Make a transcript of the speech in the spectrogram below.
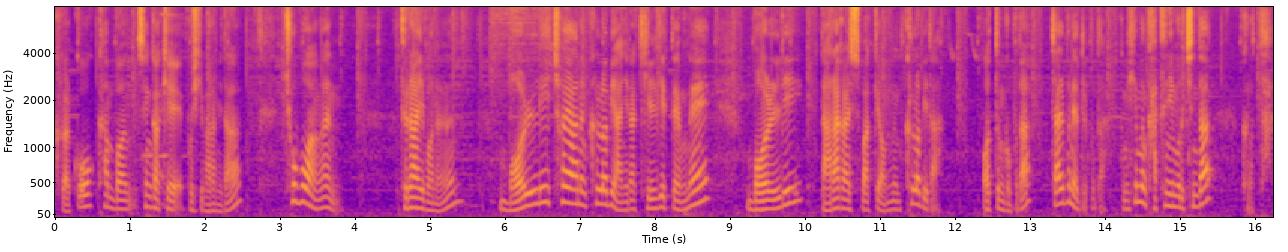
그걸 꼭 한번 생각해 보시기 바랍니다. 초보왕은 드라이버는 멀리 쳐야 하는 클럽이 아니라 길기 때문에 멀리 날아갈 수밖에 없는 클럽이다. 어떤 것보다? 짧은 애들보다. 그럼 힘은 같은 힘으로 친다? 그렇다.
